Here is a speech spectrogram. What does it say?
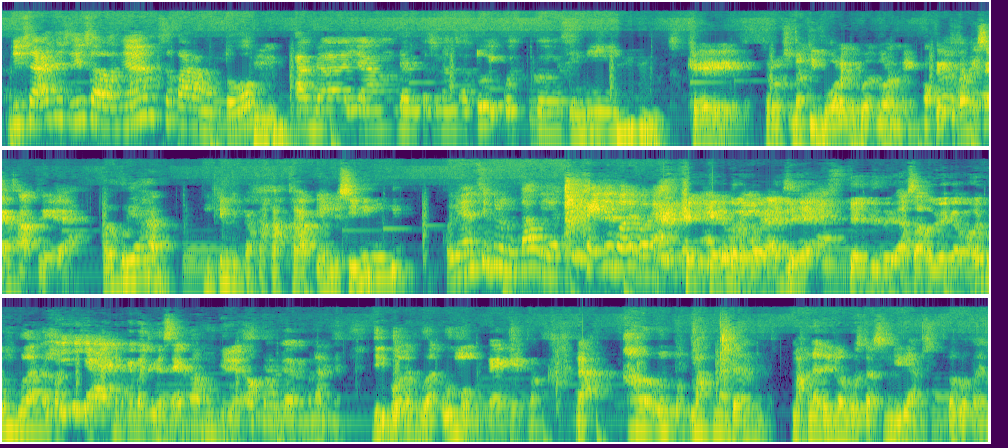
Bisa aja sih soalnya sekarang tuh Hmm. ada yang dari Pesunan satu ikut ke sini. Hmm, Oke, terus berarti boleh buat luar nih. Oke, itu kan SMA tuh ya. Kalau kuliahan, mungkin kakak-kakak yang di sini mungkin Kuliah sih belum tahu ya, kayaknya boleh-boleh aja. Kayak- kayaknya boleh-boleh aja ya. Iya. kayak gitu asal lu gak mau kumpulan apa Iya. yang lain pakai baju SMA mungkin ya oke oke oke menariknya jadi boleh buat umum kayak gitu nah kalau untuk makna dan makna dari logo tersendiri apa sih logo kalian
